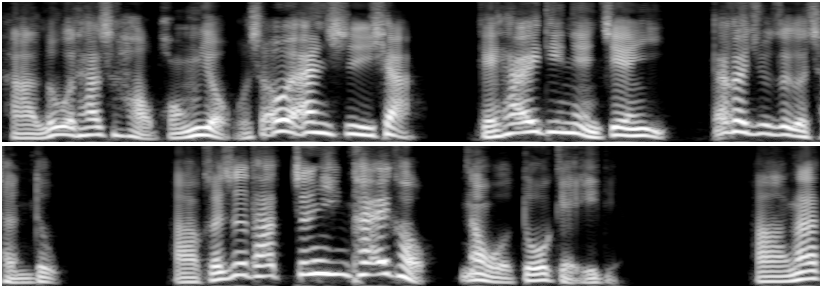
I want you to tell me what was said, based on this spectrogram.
啊。如果他是好朋友，我稍微暗示一下，给他一点点建议，大概就这个程度啊。可是他真心开口，那我多给一点啊。那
